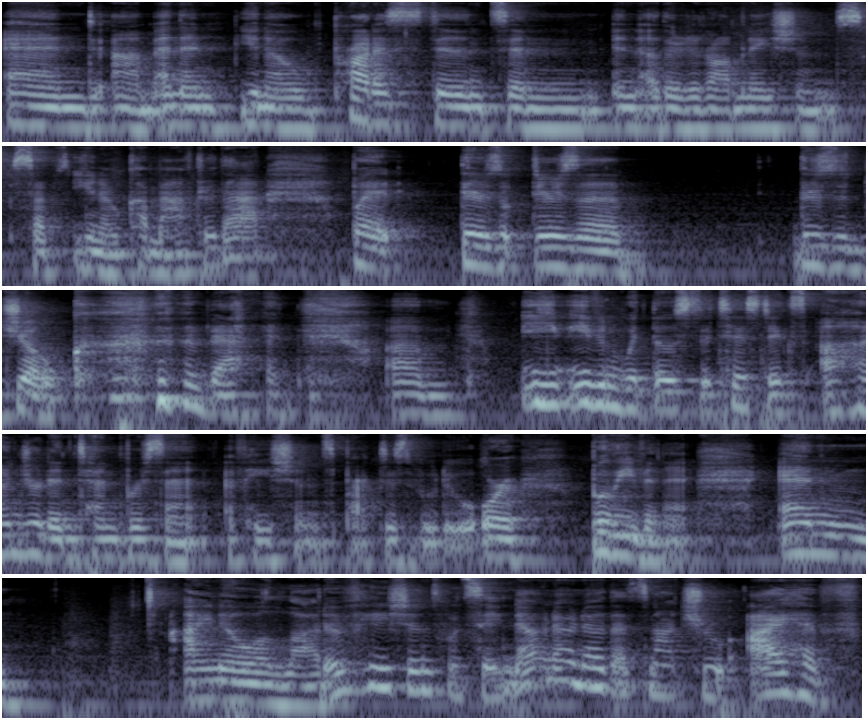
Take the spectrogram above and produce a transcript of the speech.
And, um, and then, you know, Protestants and, and other denominations, you know, come after that. But there's, there's a, there's a joke that um, e- even with those statistics, 110% of Haitians practice voodoo or believe in it. And I know a lot of Haitians would say, no, no, no, that's not true. I have,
